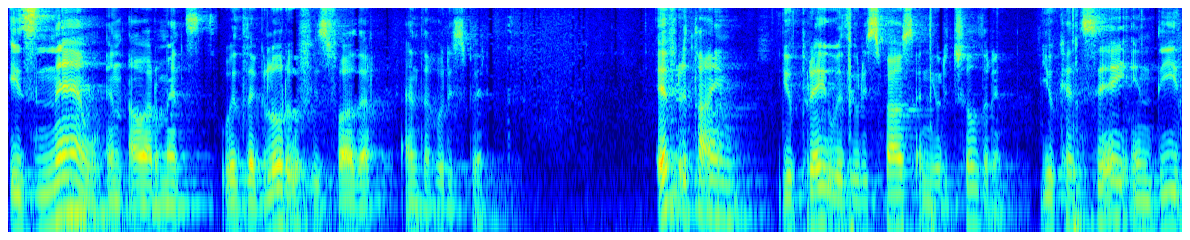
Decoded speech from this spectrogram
is now in our midst with the glory of his Father and the Holy Spirit. Every time you pray with your spouse and your children, you can say, Indeed,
